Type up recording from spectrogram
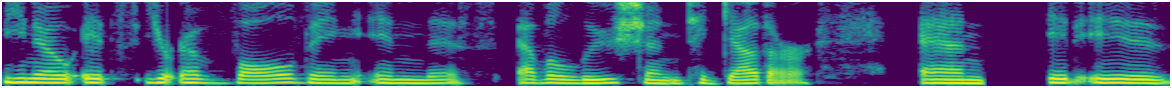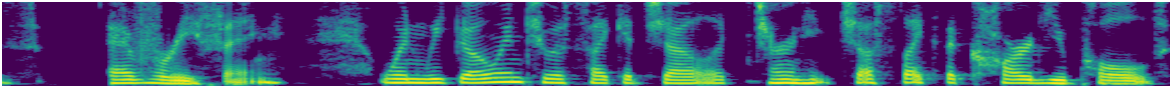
You know, it's you're evolving in this evolution together and it is everything. When we go into a psychedelic journey, just like the card you pulled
